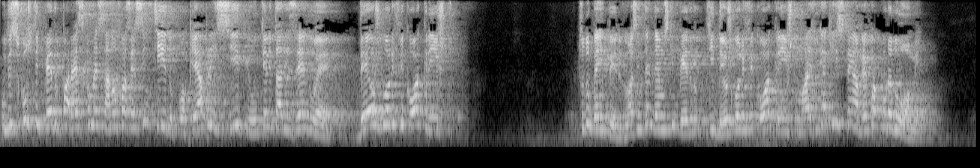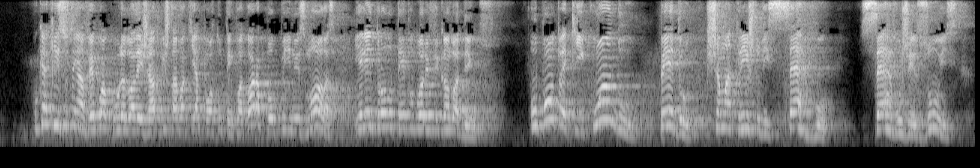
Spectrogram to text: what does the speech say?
O discurso de Pedro parece começar a não fazer sentido, porque a princípio o que ele está dizendo é: Deus glorificou a Cristo. Tudo bem, Pedro, nós entendemos que Pedro, que Deus glorificou a Cristo, mas o que é que isso tem a ver com a cura do homem? O que é que isso tem a ver com a cura do aleijado que estava aqui à porta do templo? Agora há pouco pedindo esmolas e ele entrou no templo glorificando a Deus. O ponto é que quando Pedro chama Cristo de servo, servo Jesus,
